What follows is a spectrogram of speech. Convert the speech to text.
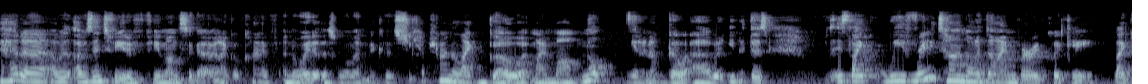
I had a, I was, I was interviewed a few months ago and I got kind of annoyed at this woman because she kept trying to like go at my mom. Not, you know, not go at her, but you know, there's, it's like we've really turned on a dime very quickly. Like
